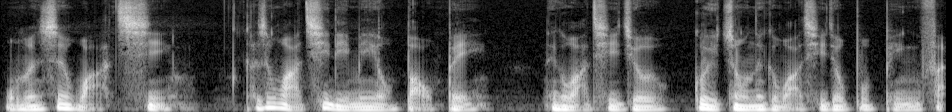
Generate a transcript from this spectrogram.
我们是瓦器，可是瓦器里面有宝贝，那个瓦器就贵重，那个瓦器就不平凡。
